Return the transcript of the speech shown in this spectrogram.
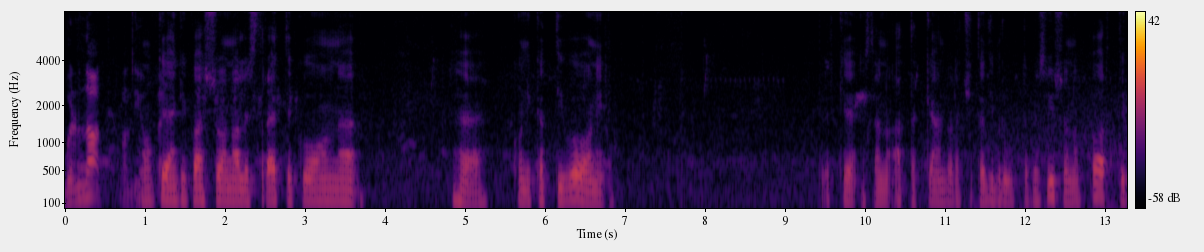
We're not on the Ok, anche qua sono alle strette con, eh, con i cattivoni. Perché stanno attaccando la città di brutto. Queste sono porte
